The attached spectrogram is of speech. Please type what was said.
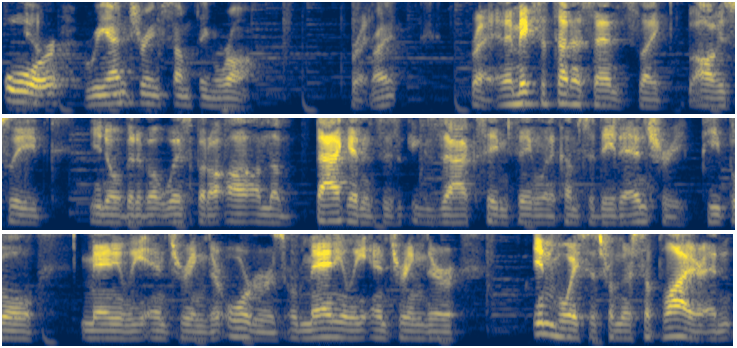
or yeah. re-entering something wrong. Right. Right. Right. And it makes a ton of sense. Like obviously, you know a bit about Whisk, but on the back end, it's the exact same thing when it comes to data entry. People manually entering their orders or manually entering their invoices from their supplier. And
